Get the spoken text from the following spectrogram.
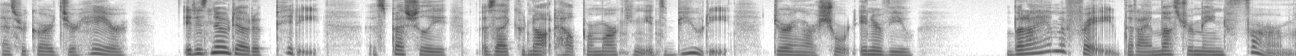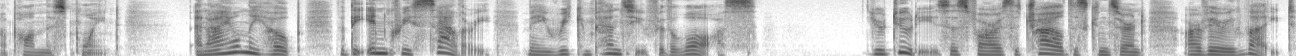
As regards your hair, it is no doubt a pity, especially as I could not help remarking its beauty during our short interview, but I am afraid that I must remain firm upon this point, and I only hope that the increased salary may recompense you for the loss. Your duties, as far as the child is concerned, are very light.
